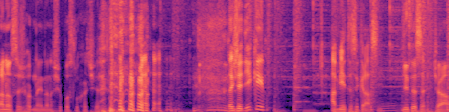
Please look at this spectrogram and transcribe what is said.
Ano, jsi hodnej na naše posluchače. Takže díky a mějte se krásně. Mějte se, čau.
